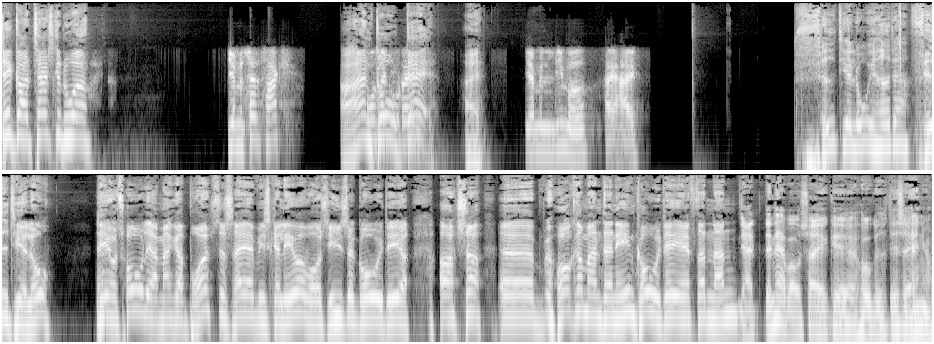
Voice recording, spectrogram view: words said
Det er godt, tak skal du have. Jamen selv tak. Og have en god god dag. dag. Hej. Jamen lige måde. Hej hej. Fed dialog, I havde der. Fed dialog. Det er utroligt, at man kan bryste sig af, at vi skal leve af vores is og gode idéer, og så øh, hugger man den ene god idé efter den anden. Ja, den her var jo så ikke øh, hugget, det sagde han jo.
